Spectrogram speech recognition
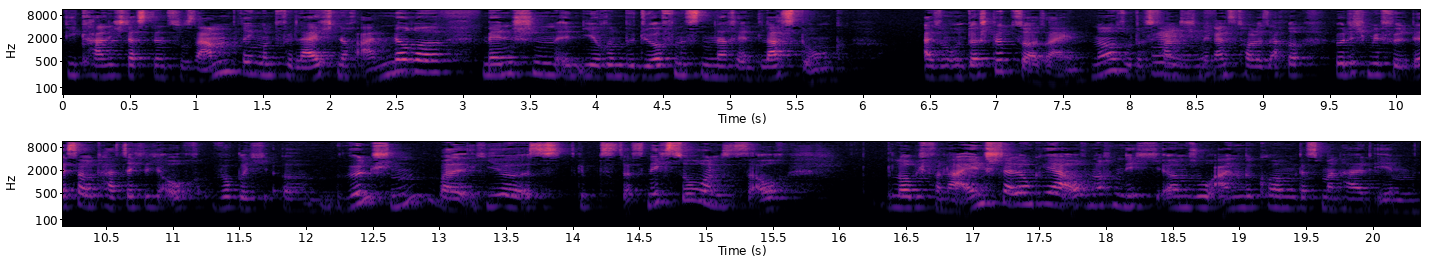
wie kann ich das denn zusammenbringen und vielleicht noch andere Menschen in ihren Bedürfnissen nach Entlastung also Unterstützer sein. Ne? So, das fand mhm. ich eine ganz tolle Sache. Würde ich mir für Dessau tatsächlich auch wirklich ähm, wünschen, weil hier gibt es das nicht so und es ist auch, glaube ich, von der Einstellung her auch noch nicht ähm, so angekommen, dass man halt eben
